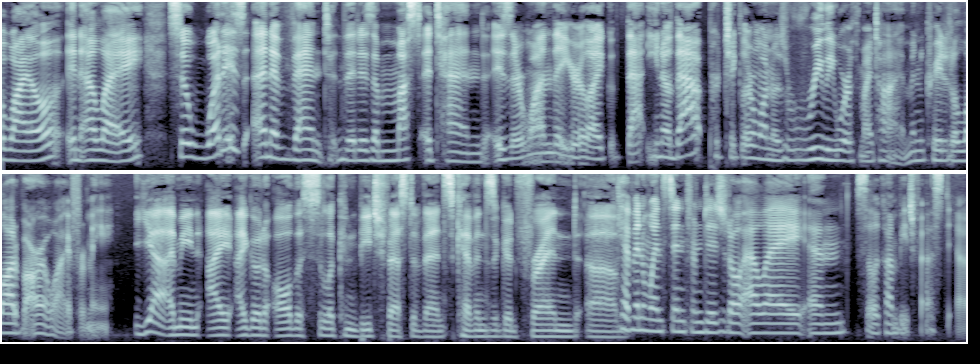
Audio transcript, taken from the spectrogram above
a while in LA. So what is an event that is a must attend? Is there one that you're like that, you know, that particular one was really worth my time and created a lot of ROI for me? Yeah, I mean, I, I go to all the Silicon Beach Fest events. Kevin's a good friend. Um, Kevin Winston from Digital LA and Silicon Beach Fest. Yeah.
